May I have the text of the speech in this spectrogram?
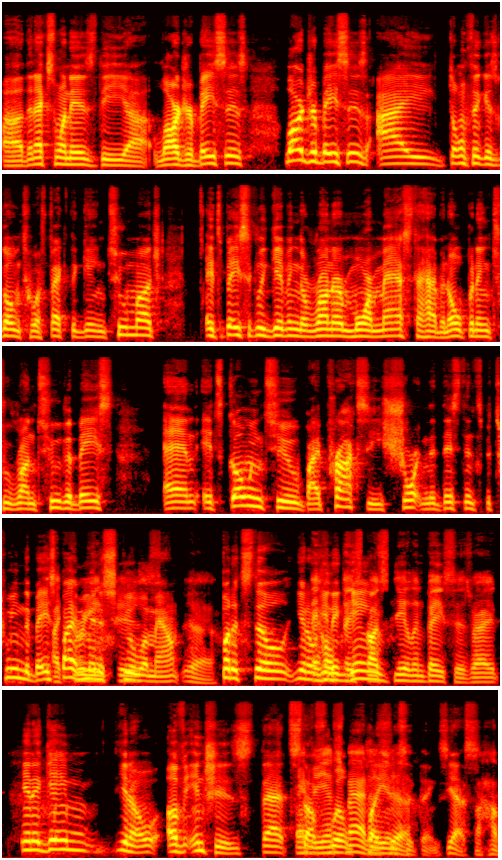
Uh, the next one is the uh, larger bases. Larger bases, I don't think is going to affect the game too much. It's basically giving the runner more mass to have an opening to run to the base. And it's going to, by proxy, shorten the distance between the base Like by a minuscule inches. amount. Yeah. But it's still, you know, They in a game stealing bases, right? in a game, you know, of inches, that stuff inch will matters, play yeah. into things. Yes. A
